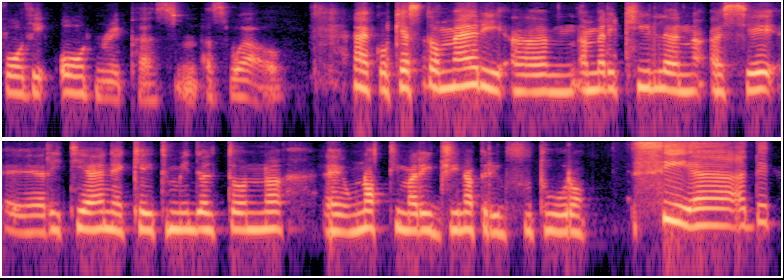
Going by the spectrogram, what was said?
for the ordinary person as well. Ecco, ho chiesto a Mary, um, a Mary Killen eh, se eh, ritiene Kate Middleton eh, un'ottima regina per il futuro. Sì, eh, ha detto,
